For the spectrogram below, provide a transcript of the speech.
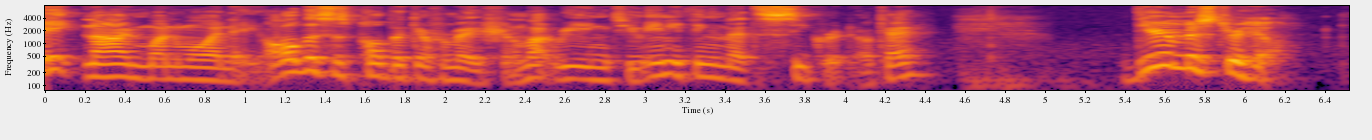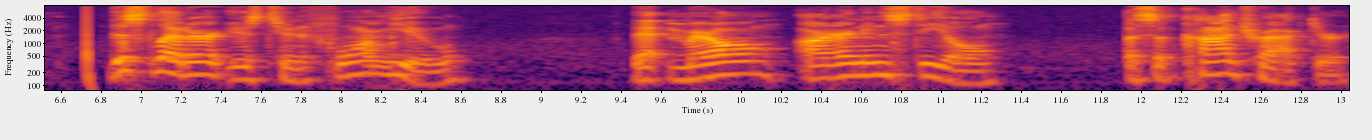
89118. All this is public information. I'm not reading to you anything that's secret, okay? Dear Mr. Hill, this letter is to inform you that Merrill Iron and Steel, a subcontractor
